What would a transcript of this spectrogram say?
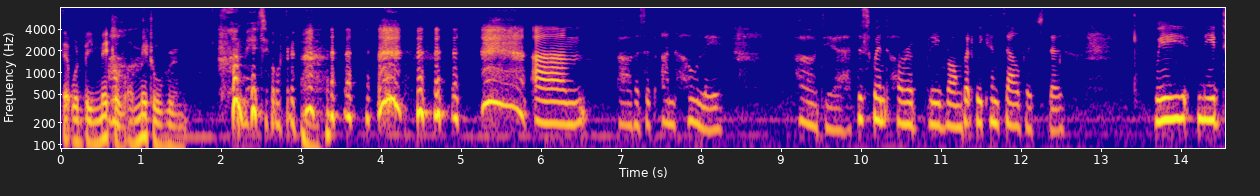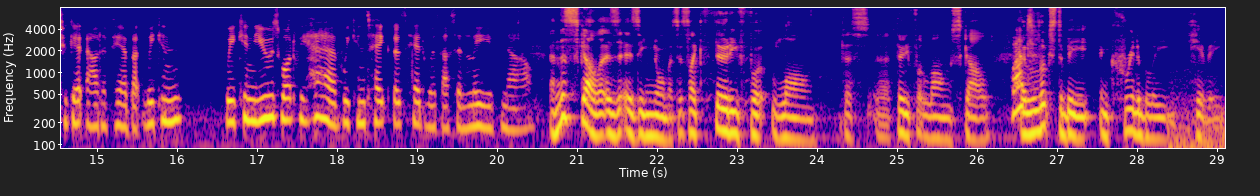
that would be metal, a metal room. A metal room. um, oh, this is unholy. Oh dear, this went horribly wrong, but we can salvage this. We need to get out of here, but we can we can use what we have. We can take this head with us and leave now. And this skull is, is enormous. It's like 30 foot long, this uh, 30 foot long skull. It looks to be incredibly heavy.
